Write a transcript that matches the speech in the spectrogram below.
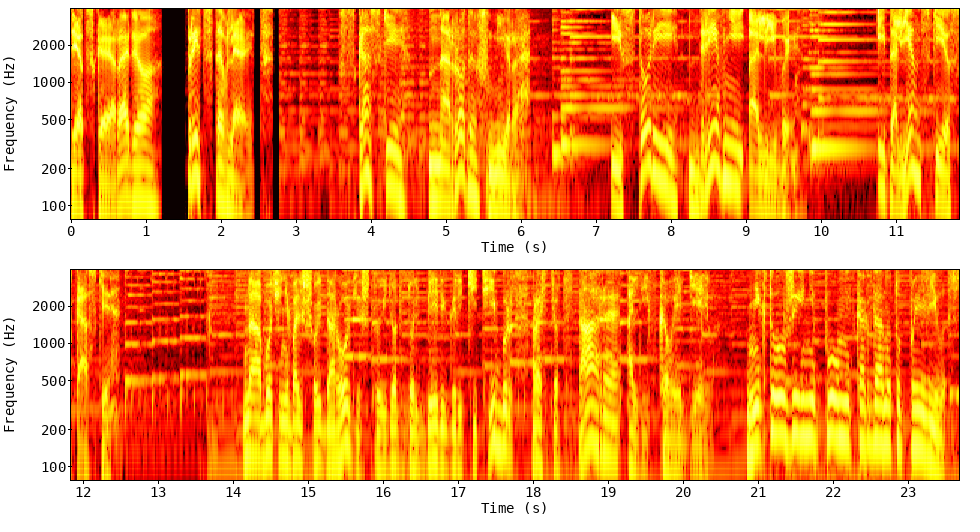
Детское радио представляет Сказки народов мира Истории древней Оливы Итальянские сказки На обочине большой дороги, что идет вдоль берега реки Тибр, растет старое оливковое дерево. Никто уже и не помнит, когда оно тут появилось.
